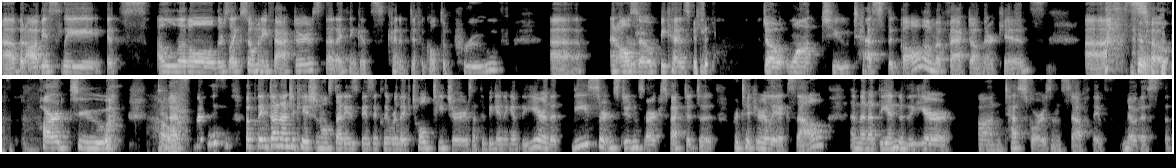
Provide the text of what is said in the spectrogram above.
Uh, but obviously, it's a little, there's like so many factors that I think it's kind of difficult to prove. Uh, and also because It's a- people don't want to test the Gollum effect on their kids. Uh, so hard to test. But, this- but they've done educational studies basically where they've told teachers at the beginning of the year that these certain students are expected to particularly excel. And then at the end of the year, on test scores and stuff, they've noticed that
